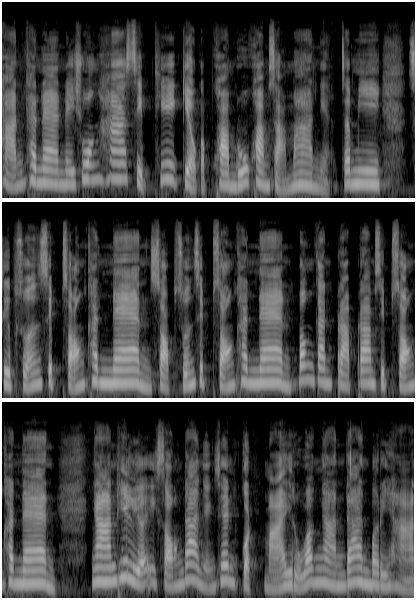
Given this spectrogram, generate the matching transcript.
ฐานคะแนนในช่วง 50 ที่เกี่ยวกับความรู้ความสามารถเนี่ยจะมีสืบสวน 12 คะแนน สอบสวน 12 คะแนน ป้องกันปราบปราม 12 คะแนน งานที่เหลืออีก 2 ด้าน อย่างเช่น กฎหมายหรือว่างานด้านบริหาร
